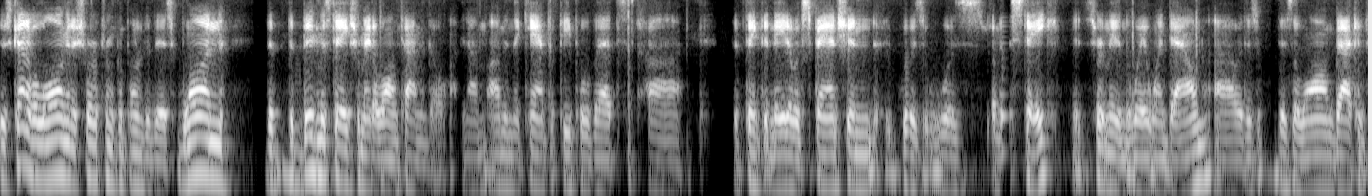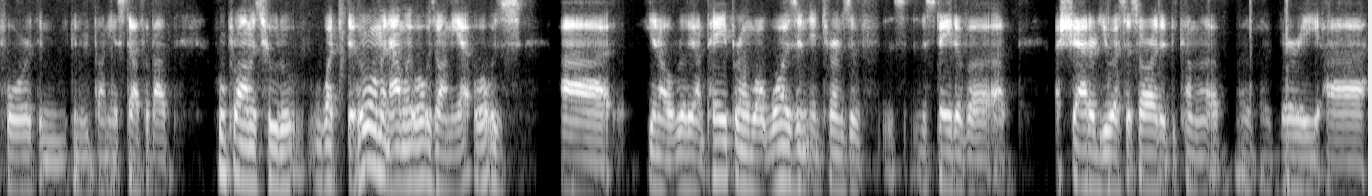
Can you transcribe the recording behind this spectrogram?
there's kind of a long and a short term component to this. One, the, the big mistakes were made a long time ago. I mean, I'm, I'm in the camp of people that uh, that think that NATO expansion was was a mistake. It certainly in the way it went down. Uh, there's a, there's a long back and forth, and you can read plenty of stuff about who promised who to what to whom and how what was on the what was uh, you know really on paper and what wasn't in terms of the state of a, a, shattered USSR that had become a, a very uh,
